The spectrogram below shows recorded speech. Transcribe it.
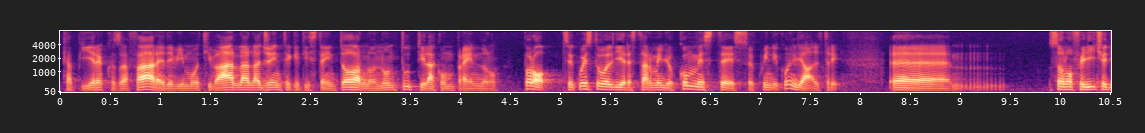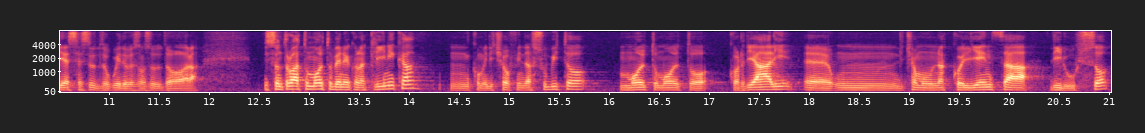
capire cosa fare, devi motivarla alla gente che ti sta intorno, non tutti la comprendono. Però se questo vuol dire star meglio con me stesso e quindi con gli altri, eh, sono felice di essere seduto qui dove sono seduto ora. Mi sono trovato molto bene con la clinica, mh, mm, come dicevo fin da subito, molto molto cordiali, eh, un, diciamo un'accoglienza di lusso.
